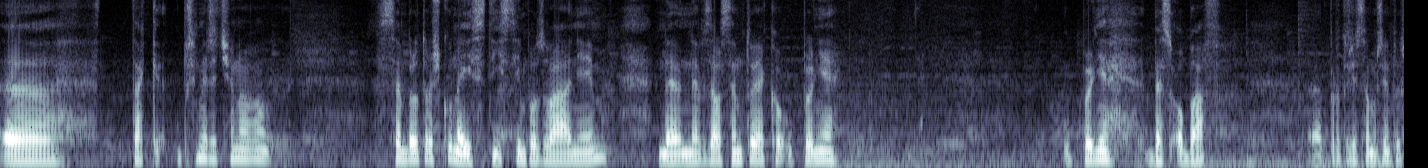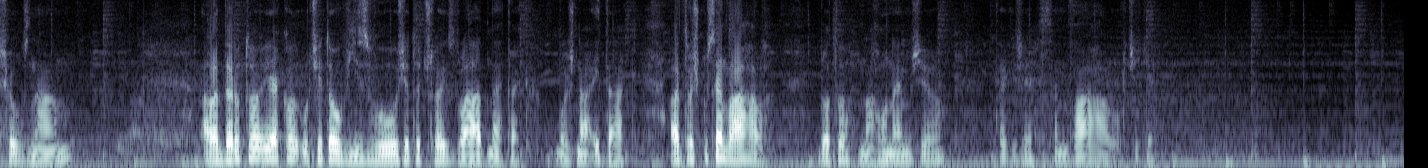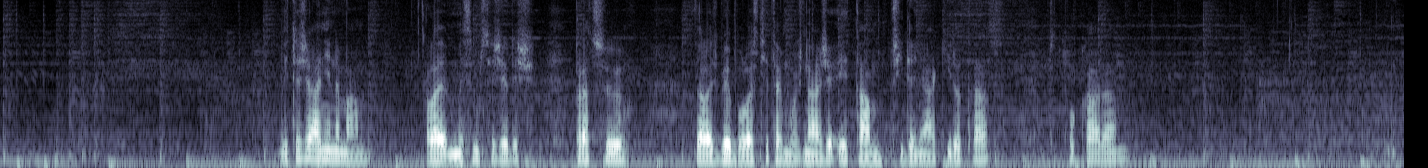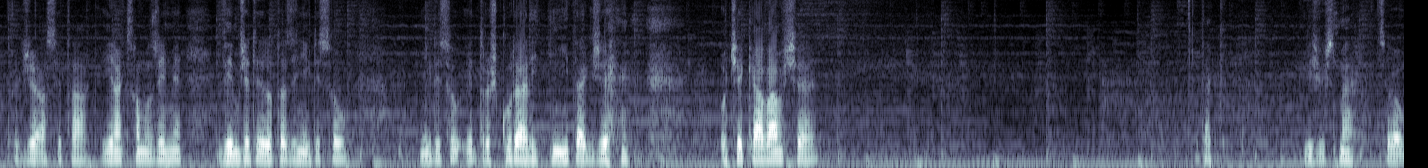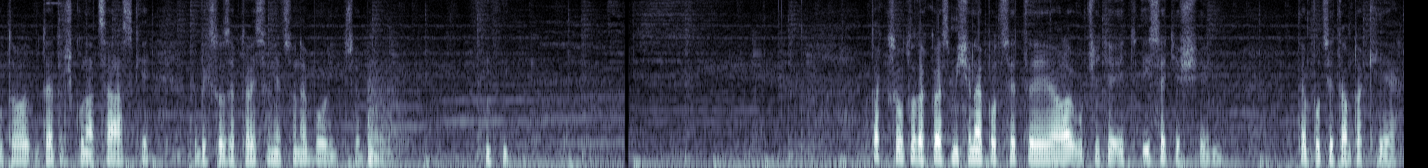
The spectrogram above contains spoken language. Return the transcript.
E, tak upřímně řečeno, jsem byl trošku nejistý s tím pozváním. Ne, nevzal jsem to jako úplně, úplně bez obav, e, protože samozřejmě tu show znám. Ale beru to jako určitou výzvu, že to člověk zvládne, tak možná i tak. Ale trošku jsem váhal. Bylo to nahonem, že jo? Takže jsem váhal určitě. Víte, že ani nemám, ale myslím si, že když pracuji v té léčbě bolesti, tak možná, že i tam přijde nějaký dotaz, předpokládám. Takže asi tak. Jinak samozřejmě vím, že ty dotazy někdy jsou, někdy jsou i trošku raritní, takže očekávám vše. Tak když už jsme třeba u, toho, u té trošku nadsázky, tak bych se zeptal, jestli něco nebolí třeba. tak jsou to takové smíšené pocity, ale určitě i, i se těším. Ten pocit tam taky je.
